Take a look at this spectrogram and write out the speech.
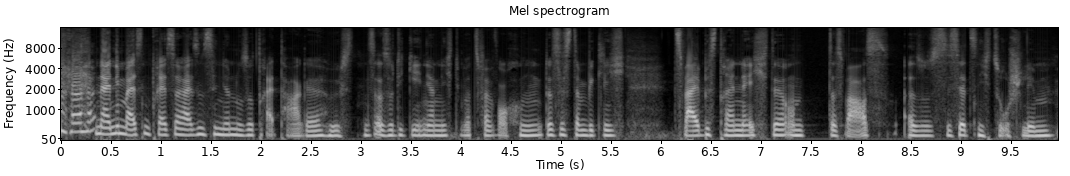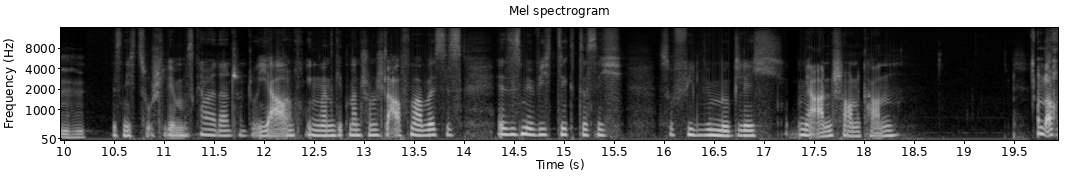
Nein, die meisten Pressereisen sind ja nur so drei Tage höchstens. Also die gehen ja nicht über zwei Wochen. Das ist dann wirklich zwei bis drei Nächte und das war's. Also es ist jetzt nicht so schlimm. Mhm. Ist nicht so schlimm. Das kann man dann schon durch. Ja, und irgendwann geht man schon schlafen, aber es ist, es ist mir wichtig, dass ich so viel wie möglich mir anschauen kann. Und auch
